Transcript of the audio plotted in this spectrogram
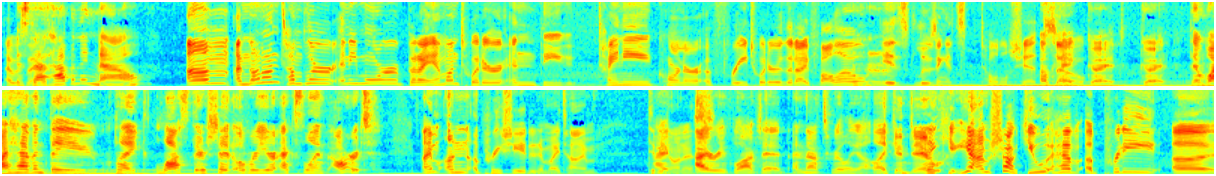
I was Is there. that happening now? Um, I'm not on Tumblr anymore, but I am on Twitter, and the tiny corner of free Twitter that I follow is losing its total shit. Mm-hmm. Okay, so good, good. Then why haven't they like lost their shit over your excellent art? I'm unappreciated in my time, to be I, honest. I reblogged it, and that's really all I can do. Thank you. Yeah, I'm shocked. You have a pretty uh,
